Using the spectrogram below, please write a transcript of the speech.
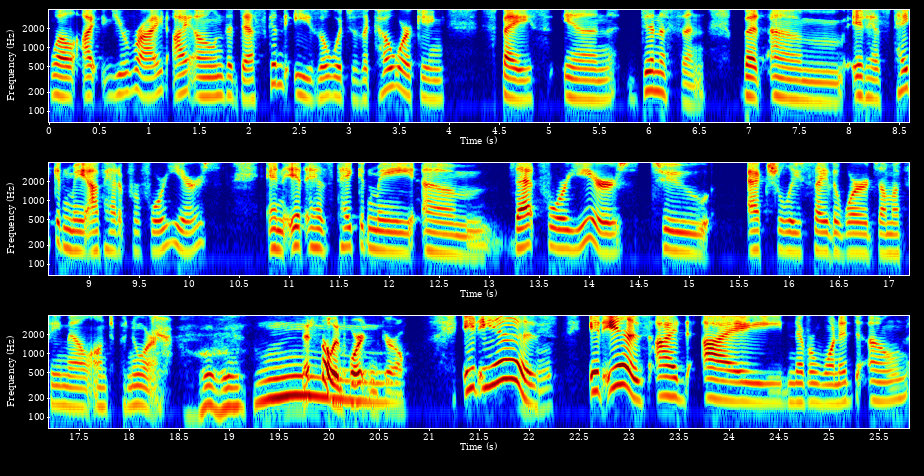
Well, I, you're right. I own the Desk and Easel, which is a co-working space in Denison. But um, it has taken me. I've had it for four years, and it has taken me um, that four years to actually say the words "I'm a female entrepreneur." That's so important, Mm. girl. It is. It is. I I never wanted to own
